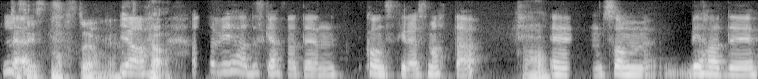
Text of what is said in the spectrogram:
Till lätt. sist måste de ju. Ja, Ja, alltså vi hade skaffat en konstgräsmatta jaha. som vi hade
